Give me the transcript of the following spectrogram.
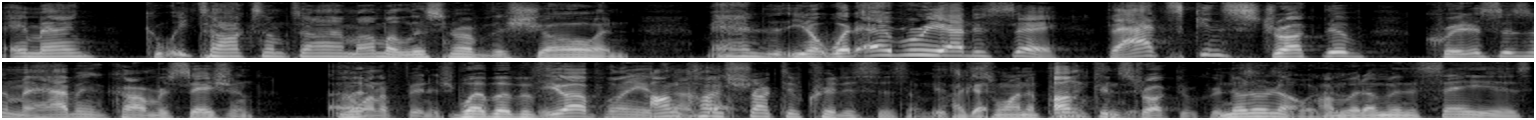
hey man, can we talk sometime? I'm a listener of the show and man, you know, whatever he had to say, that's constructive criticism and having a conversation. I want to finish. Bro. but bef- you have plenty of time. Unconstructive criticism. It's I just want to put it Unconstructive criticism. No, no, no. Um, what I'm going to say is,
